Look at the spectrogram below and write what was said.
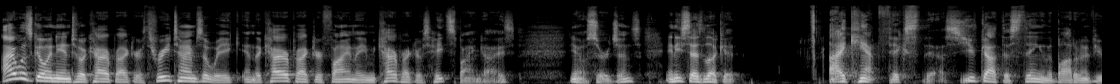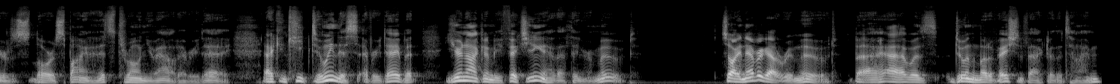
I was going into a chiropractor three times a week, and the chiropractor finally, I mean, chiropractors hate spine guys, you know, surgeons. And he says, look, it, I can't fix this. You've got this thing in the bottom of your lower spine and it's throwing you out every day. I can keep doing this every day, but you're not going to be fixed. You're going to have that thing removed. So I never got removed, but I, I, was doing the motivation factor at the time.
